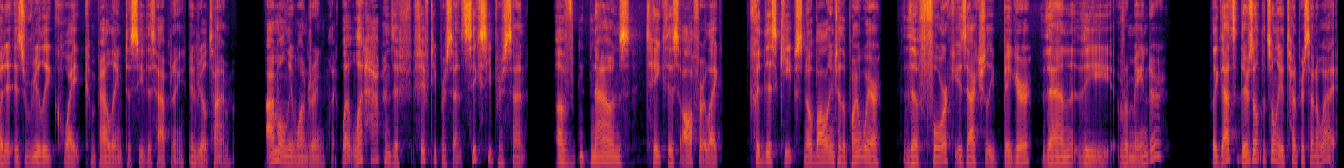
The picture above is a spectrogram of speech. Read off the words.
but it is really quite compelling to see this happening in real time. I'm only wondering like what what happens if 50%, 60% of nouns take this offer? Like could this keep snowballing to the point where the fork is actually bigger than the remainder? Like that's there's that's only a 10% away.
